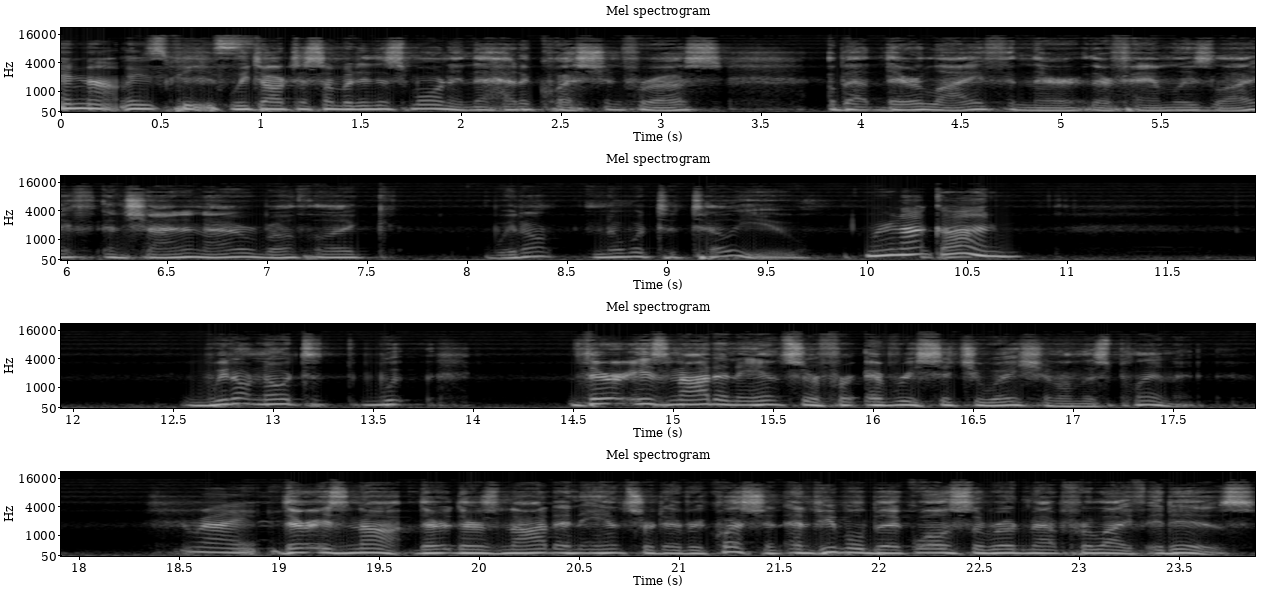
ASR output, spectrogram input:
and not lose peace. We talked to somebody this morning that had a question for us about their life and their their family's life, and Shi-Anne and I were both like, we don't know what to tell you. we're not God. We don't know what to. We, there is not an answer for every situation on this planet. Right. There is not. There, there's not an answer to every question. And people will be like, well, it's the roadmap for life. It is.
